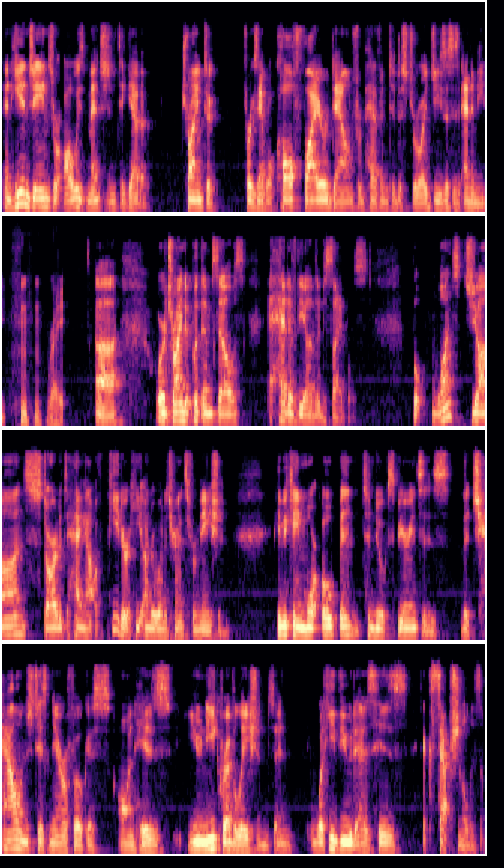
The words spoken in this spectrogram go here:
And he and James were always mentioned together, trying to, for example, call fire down from heaven to destroy Jesus' enemies. right. Uh, or trying to put themselves ahead of the other disciples. But once John started to hang out with Peter, he underwent a transformation. He became more open to new experiences that challenged his narrow focus on his unique revelations and what he viewed as his exceptionalism.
